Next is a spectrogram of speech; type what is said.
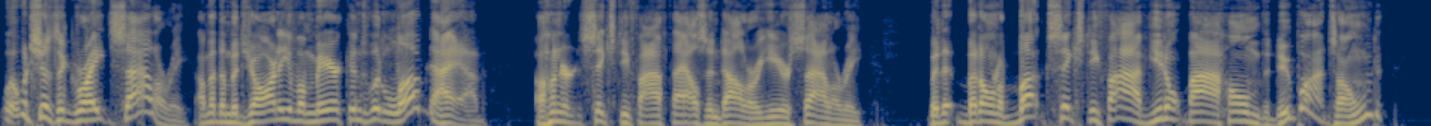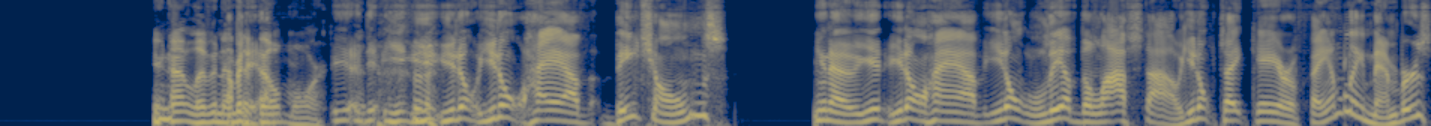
which is a great salary. I mean, the majority of Americans would love to have $165,000 a year salary. But but on a buck 65, you don't buy a home the DuPont's owned. You're not living at I mean, the uh, Biltmore. You, you, you- don't you don't have beach homes. You know, you, you don't have you don't live the lifestyle. You don't take care of family members.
